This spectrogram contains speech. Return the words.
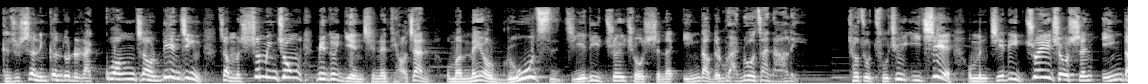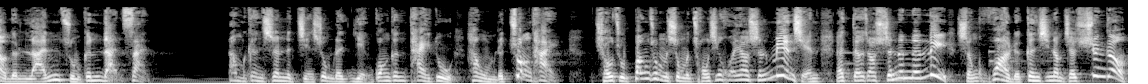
感受圣灵更多的来光照炼净，在我们生命中面对眼前的挑战，我们没有如此竭力追求神的引导的软弱在哪里？求主除去一切我们竭力追求神引导的拦阻跟懒散。让我们更深的检视我们的眼光跟态度和我们的状态，求主帮助我们，使我们重新回到神的面前来得着神的能力、神话语的更新。让我们再宣告，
